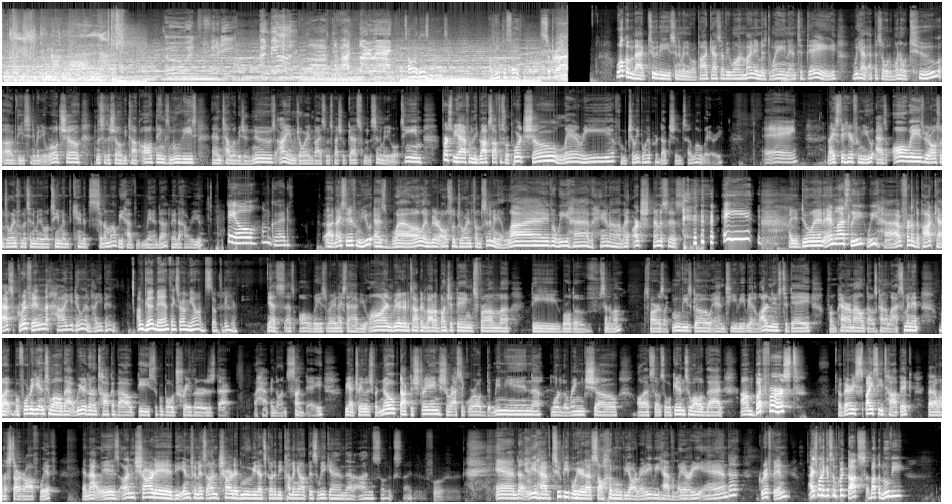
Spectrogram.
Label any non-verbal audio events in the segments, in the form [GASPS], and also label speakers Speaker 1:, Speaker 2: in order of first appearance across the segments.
Speaker 1: Please do not lie.
Speaker 2: To infinity and beyond. Come on, Spider-Man!
Speaker 3: That's all it is, Miles. A leap of faith.
Speaker 4: Surprise.
Speaker 5: Welcome back to the Cinemania World Podcast, everyone. My name is Duane, and today we have episode 102 of the Cinemania World Show. This is a show where we talk all things movies and television news. I am joined by some special guests from the Cinemania World team. First, we have from the Box Office Report show, Larry from Chilly Boy Productions. Hello, Larry.
Speaker 6: Hey.
Speaker 5: Nice to hear from you. As always, we are also joined from the Cinemania World team and Candid Cinema. We have Amanda. Amanda, how are you?
Speaker 7: Hey, yo, I'm good.
Speaker 5: Uh, nice to hear from you as well. And we're also joined from Cinemania Live. We have Hannah, my arch nemesis. [LAUGHS]
Speaker 6: hey. [LAUGHS]
Speaker 5: How you doing? And lastly, we have friend of the podcast, Griffin. How you doing? How you been?
Speaker 8: I'm good, man. Thanks for having me on. Stoked to be here.
Speaker 5: Yes, as always, very nice to have you on. We are going to be talking about a bunch of things from uh, the world of cinema, as far as like movies go and TV. We had a lot of news today from Paramount that was kind of last minute. But before we get into all that, we are going to talk about the Super Bowl trailers that happened on Sunday. We had trailers for Nope, Doctor Strange, Jurassic World, Dominion, Lord of the Rings show, all that stuff. So we'll get into all of that. Um, but first, a very spicy topic that I want to start off with and that is Uncharted, the infamous Uncharted movie that's going to be coming out this weekend that I'm so excited for. And we have two people here that saw the movie already. We have Larry and Griffin. I just want to get some quick thoughts about the movie.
